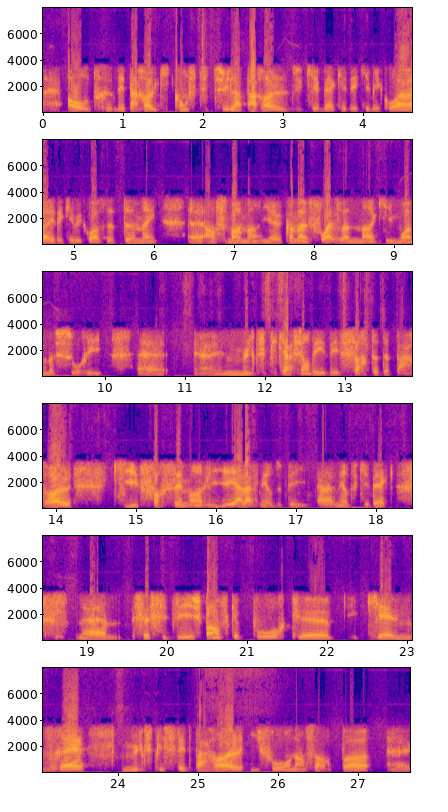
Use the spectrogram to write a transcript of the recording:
euh, autres, des paroles qui constituent la parole du Québec et des Québécois et des Québécoises de demain. Euh, en ce moment, il y a comme un foisonnement qui moi me sourit. Euh, euh, une multiplication des, des sortes de paroles qui est forcément liée à l'avenir du pays, à l'avenir du Québec. Euh, ceci dit, je pense que pour que qu'il y ait une vraie multiplicité de paroles, il faut, on n'en sort pas, euh,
